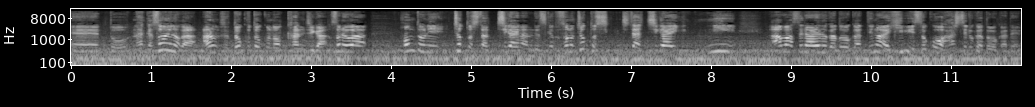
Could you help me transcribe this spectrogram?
えー、っとなんかそういうのがあるんですよ。独特の感じが。それは本当にちょっとした違いなんですけどそのちょっとした違いに合わせられるかどうかっていうのは日々そこを走ってるかどうかで、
